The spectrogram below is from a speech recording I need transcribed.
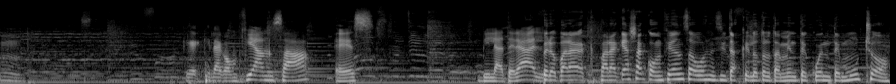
Mm. Que, que la confianza es bilateral. Pero para, para que haya confianza, vos necesitas que el otro también te cuente mucho.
